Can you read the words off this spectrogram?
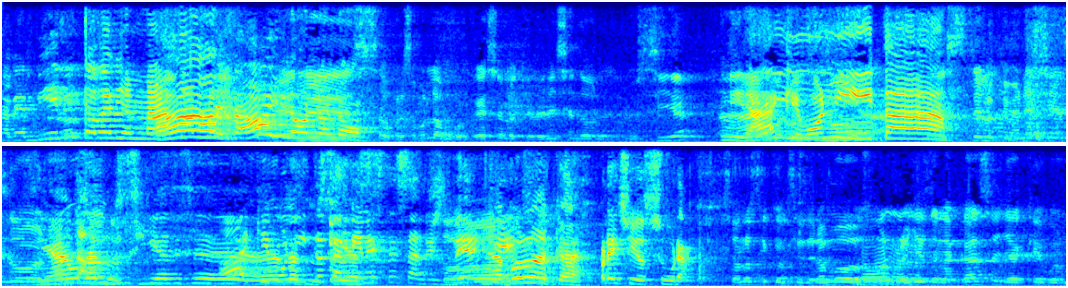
A ver, vienen todavía más. Ah. pues, ay, no, no, no. Ofrecemos la hamburguesa, lo que viene siendo Lucía. Mira, Por qué último, bonita. Este, lo que viene siendo. Mira, una. Lucía, dice. Ay, qué bonito también este sándwich. Son- Vean Mira, qué ponlo acá. preciosura. Son los que consideramos No, los reyes de la casa, ya que, bueno,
